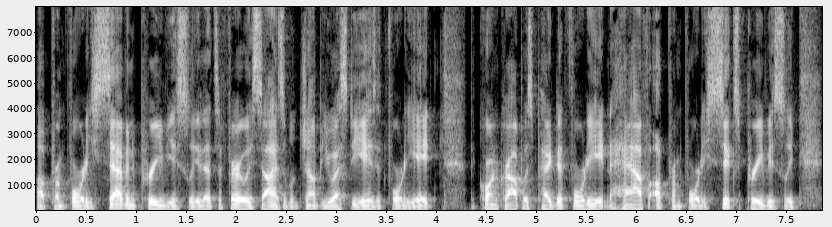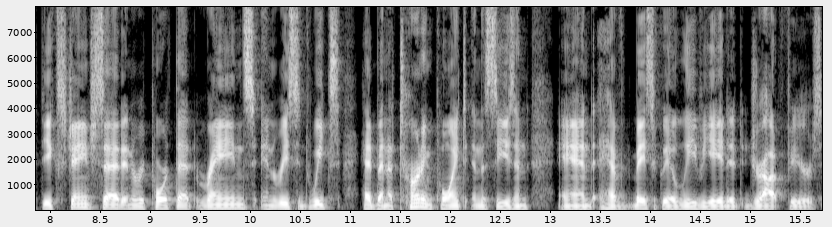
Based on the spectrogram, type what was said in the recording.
up from 47 previously. That's a fairly sizable jump. USDA is at 48. The corn crop was pegged at 48 and a half, up from 46 previously. The exchange said in a report that rains in recent weeks had been a turning point in the season and have basically alleviated drought fears.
